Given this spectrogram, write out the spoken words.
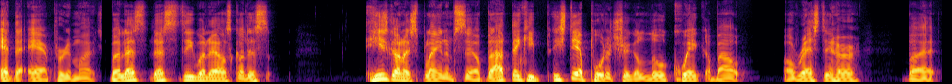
at the air pretty much. But let's let's see what else because this he's gonna explain himself. But I think he he still pulled the trigger a little quick about arresting her. But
